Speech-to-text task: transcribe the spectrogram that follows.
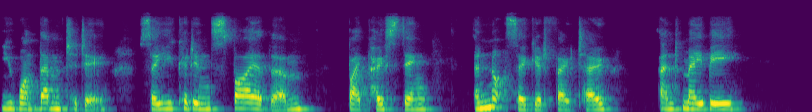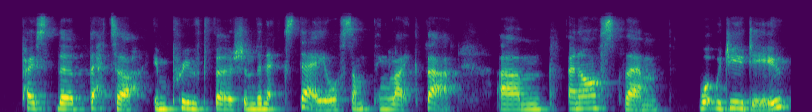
you want them to do. So you could inspire them by posting a not so good photo and maybe post the better improved version the next day or something like that um, and ask them what would you do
